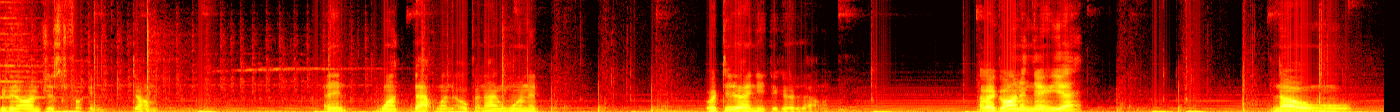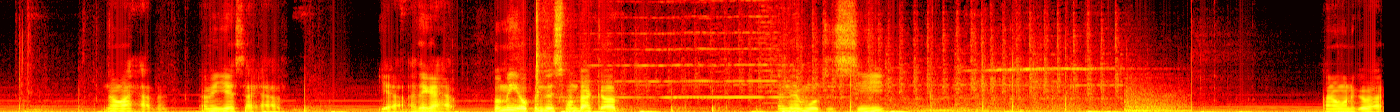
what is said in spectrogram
Even though I'm just fucking dumb. I didn't want that one open. I wanted... Or did I need to go to that one? Have I gone in there yet? No. No, I haven't. I mean, yes, I have. Yeah, I think I have. Let me open this one back up. And then we'll just see. I don't want to go back.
